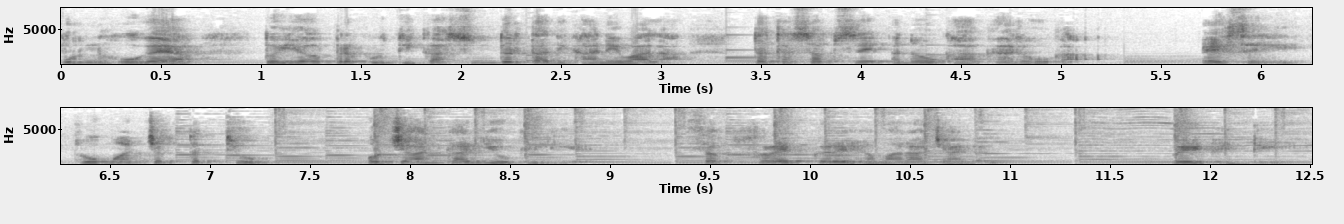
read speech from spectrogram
पूर्ण हो गया तो यह प्रकृति का सुंदरता दिखाने वाला तथा सबसे अनोखा घर होगा। ऐसे ही रोमांचक तथ्यों और जानकारियों के लिए सब्सक्राइब करें हमारा चैनल वेब हिंदी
